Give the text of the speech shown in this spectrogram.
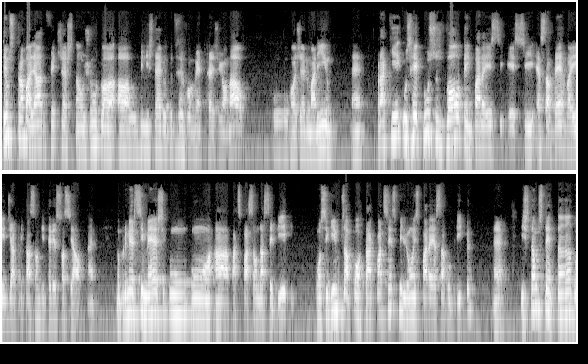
temos trabalhado, feito gestão junto a, ao Ministério do Desenvolvimento Regional, o Rogério Marinho, né, para que os recursos voltem para esse, esse, essa verba aí de habitação de interesse social. Né? No primeiro semestre, com, com a participação da CEBIC, conseguimos aportar 400 milhões para essa rubrica, né? Estamos tentando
